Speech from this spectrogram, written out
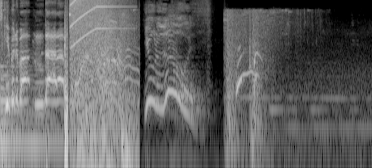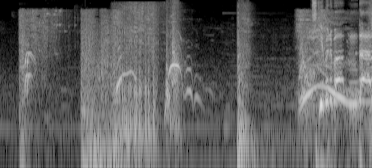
Skip it up and that up. You lose! Skip it up and that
